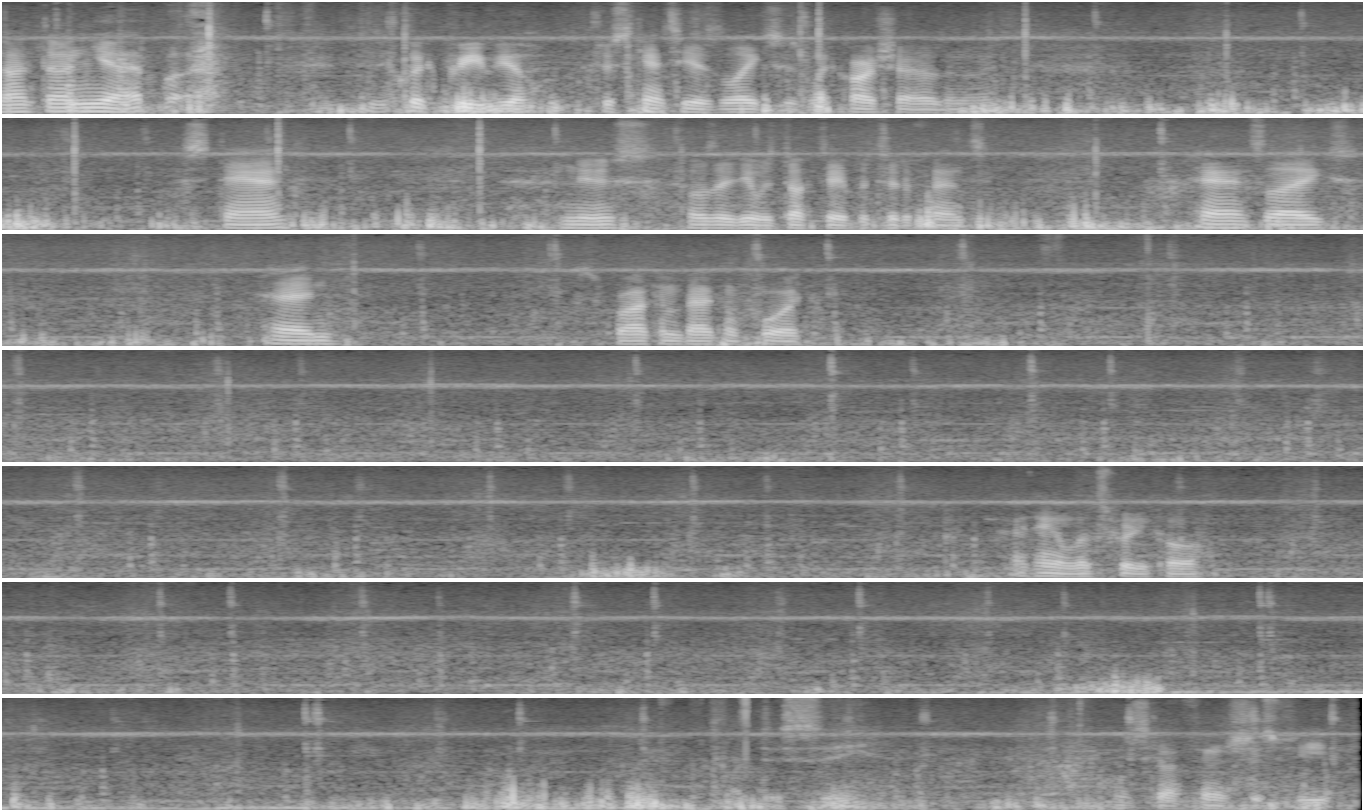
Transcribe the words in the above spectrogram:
Not done yet, but a quick preview. Just can't see his legs because my car shadows annoying. Stand, noose. All I did was duct tape it to the fence. Hands, legs, head, just rocking back and forth. I think it looks pretty cool. To see. Just gotta finish his feet.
